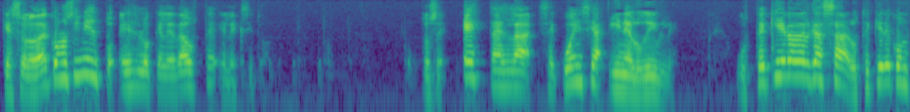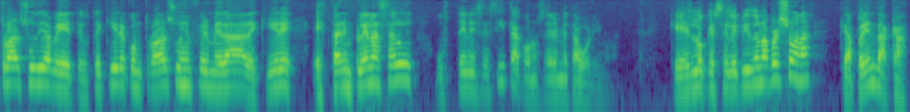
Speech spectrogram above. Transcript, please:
que se lo da el conocimiento es lo que le da a usted el éxito. Entonces, esta es la secuencia ineludible. Usted quiere adelgazar, usted quiere controlar su diabetes, usted quiere controlar sus enfermedades, quiere estar en plena salud, usted necesita conocer el metabolismo que es lo que se le pide a una persona que aprenda acá.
